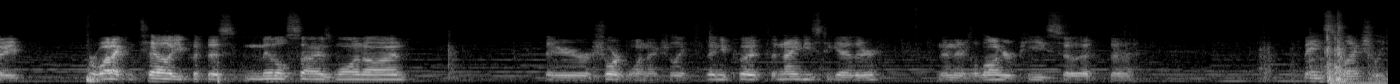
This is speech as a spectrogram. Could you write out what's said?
you, for what I can tell, you put this middle size one on. Or short one actually. Then you put the 90s together, and then there's a longer piece so that the base will actually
